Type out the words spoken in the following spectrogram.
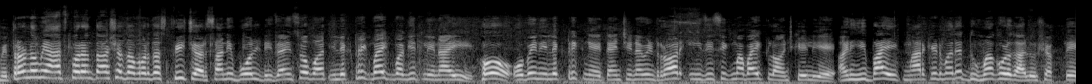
मित्रांनो मी आजपर्यंत अशा जबरदस्त फीचर्स आणि बोल्ड डिझाईन सोबत इलेक्ट्रिक बाईक बघितली नाही. हो ओबेन इलेक्ट्रिकने त्यांची नवीन Rorr EZ Sigma bike launch केली आहे आणि ही बाईक मार्केटमध्ये धुमाकूळ घालू शकते.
